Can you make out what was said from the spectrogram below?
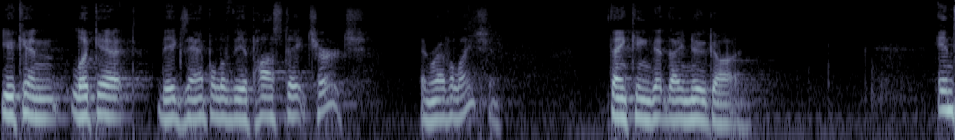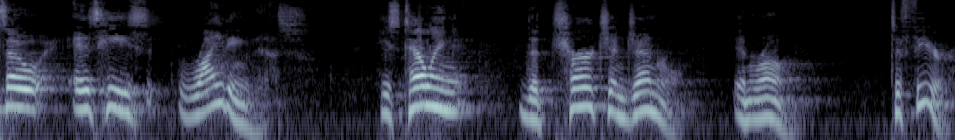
You can look at the example of the apostate church in Revelation, thinking that they knew God. And so, as he's writing this, he's telling the church in general in Rome to fear.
